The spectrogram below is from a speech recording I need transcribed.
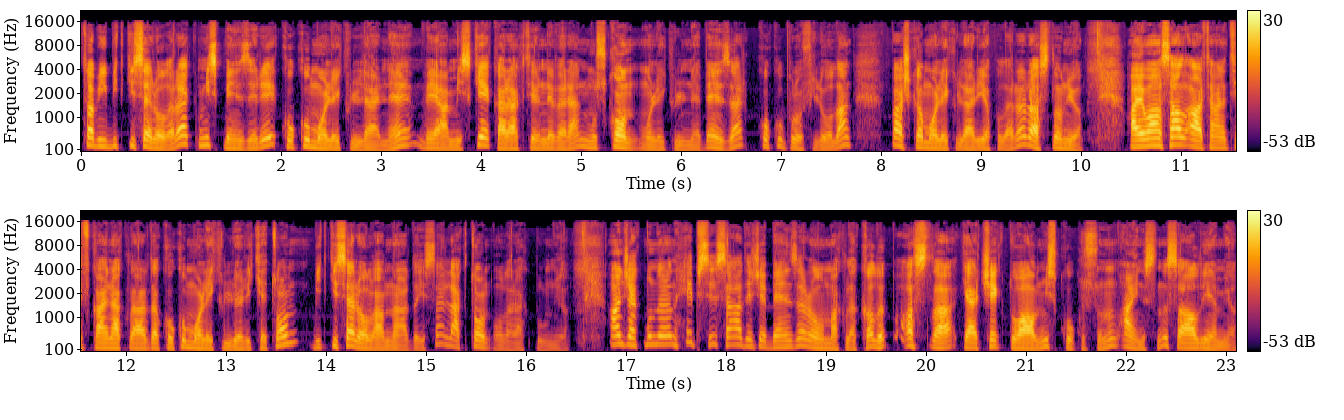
tabii bitkisel olarak misk benzeri koku moleküllerine veya miske karakterini veren muskon molekülüne benzer koku profili olan başka moleküler yapılara rastlanıyor. Hayvansal alternatif kaynaklarda koku molekülleri keton, bitkisel olanlarda ise lakton olarak bulunuyor. Ancak bunların hepsi sadece benzer olmakla kalıp asla gerçek doğal mis kokusunun aynısını sağlayamıyor.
